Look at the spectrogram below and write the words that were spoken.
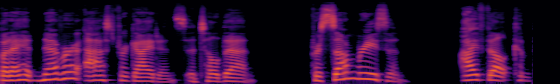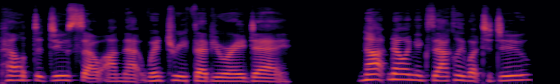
but I had never asked for guidance until then. For some reason, I felt compelled to do so on that wintry February day. Not knowing exactly what to do,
